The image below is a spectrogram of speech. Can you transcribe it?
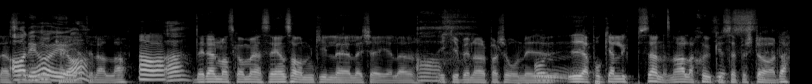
Den Ja, det har ju jag. till alla. Ja. Det är den man ska ha med sig, en sån kille eller tjej eller Ah. icke-binär person i, Och- i apokalypsen när alla sjukhus är Just. förstörda.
